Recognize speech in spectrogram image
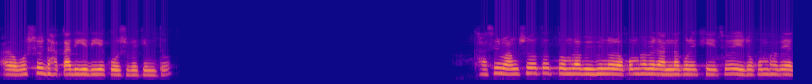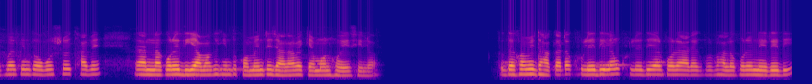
আর অবশ্যই ঢাকা দিয়ে দিয়ে কষবে কিন্তু। খাসির মাংস তো তোমরা বিভিন্ন রকম ভাবে রান্না করে খেয়েছো এইরকম ভাবে একবার কিন্তু অবশ্যই খাবে। রান্না করে দিয়ে আমাকে কিন্তু কমেন্টে জানাবে কেমন হয়েছিল। তো দেখো আমি ঢাকাটা খুলে দিলাম, খুলে দেওয়ার পরে আর একবার ভালো করে নেড়ে দিই।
